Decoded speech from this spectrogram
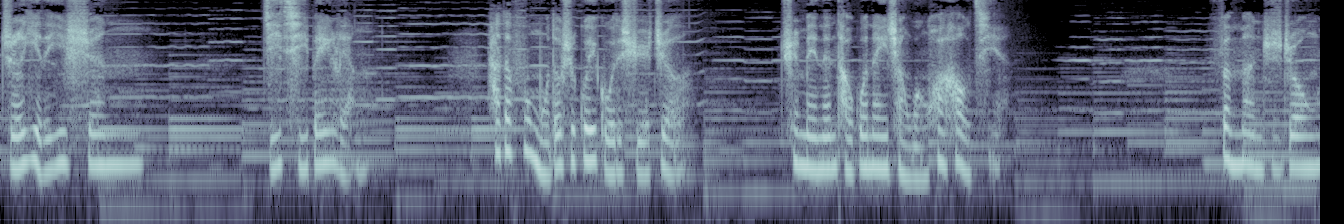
哲野的一生极其悲凉，他的父母都是归国的学者，却没能逃过那一场文化浩劫。愤懑之中，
